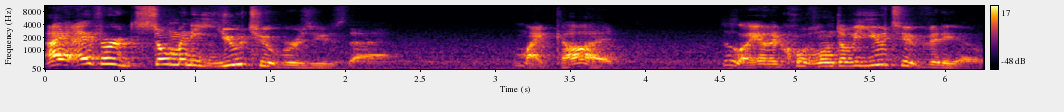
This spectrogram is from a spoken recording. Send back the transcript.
I I've heard so many YouTubers use that. Oh my god. This is like an equivalent of a YouTube video.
